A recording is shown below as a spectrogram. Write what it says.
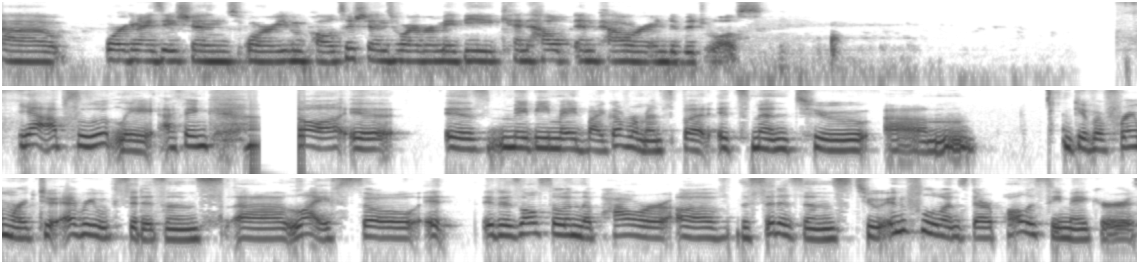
uh, organizations or even politicians, whoever may be, can help empower individuals? Yeah, absolutely. I think law is maybe made by governments, but it's meant to um, give a framework to every citizen's uh, life. So it it is also in the power of the citizens to influence their policymakers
